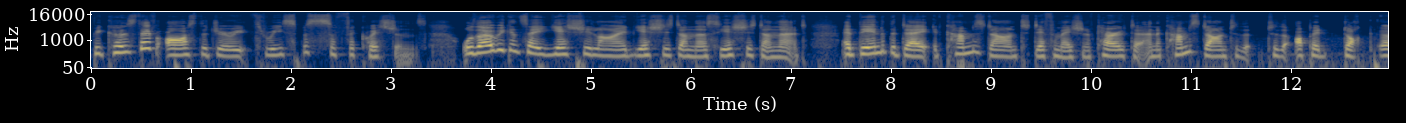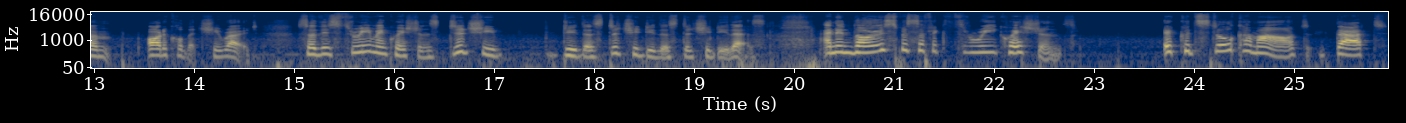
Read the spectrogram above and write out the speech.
because they've asked the jury three specific questions, although we can say, yes, she lied, yes, she's done this, yes, she's done that, at the end of the day, it comes down to defamation of character and it comes down to the, to the op ed doc, um, article that she wrote. So there's three main questions. Did she do this? Did she do this? Did she do this? And in those specific three questions, it could still come out that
